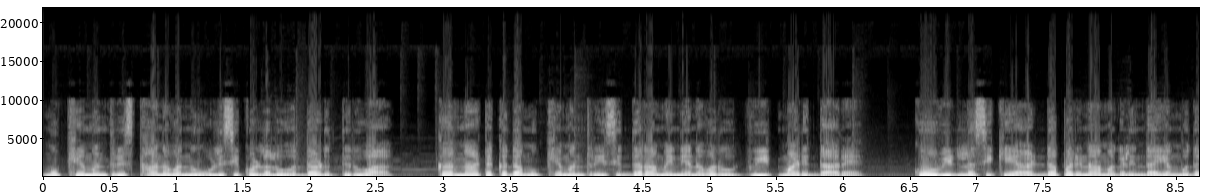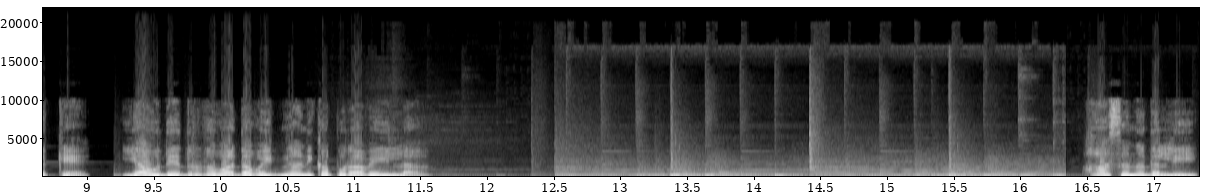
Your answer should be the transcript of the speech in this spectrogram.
ಮುಖ್ಯಮಂತ್ರಿ ಸ್ಥಾನವನ್ನು ಉಳಿಸಿಕೊಳ್ಳಲು ಒದ್ದಾಡುತ್ತಿರುವ ಕರ್ನಾಟಕದ ಮುಖ್ಯಮಂತ್ರಿ ಸಿದ್ದರಾಮಯ್ಯನವರು ಟ್ವೀಟ್ ಮಾಡಿದ್ದಾರೆ. ಕೋವಿಡ್ ಲಸಿಕೆಯ ಅಡ್ಡ ಪರಿಣಾಮಗಳಿಂದ ಎಂಬುದಕ್ಕೆ ಯಾವುದೇ ದೃಢವಾದ ವೈಜ್ಞಾನಿಕ ಪುರಾವೆ ಇಲ್ಲ. ಹಾಸನದಲ್ಲಿ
